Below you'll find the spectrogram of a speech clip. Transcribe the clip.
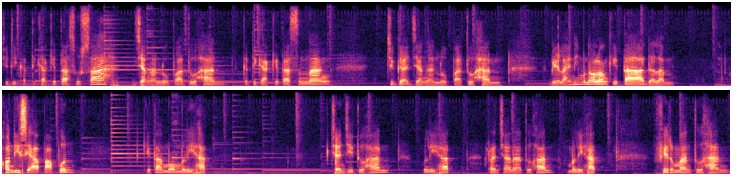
Jadi ketika kita susah jangan lupa Tuhan. Ketika kita senang juga jangan lupa Tuhan. Bela ini menolong kita dalam kondisi apa pun kita mau melihat janji Tuhan melihat rencana Tuhan melihat firman Tuhan,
